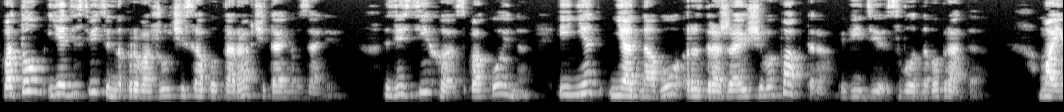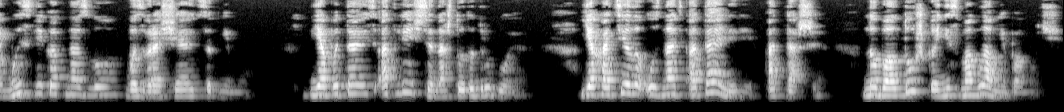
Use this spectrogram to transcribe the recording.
Потом я действительно провожу часа полтора в читальном зале. Здесь тихо, спокойно и нет ни одного раздражающего фактора в виде сводного брата. Мои мысли, как назло, возвращаются к нему. Я пытаюсь отвлечься на что-то другое. Я хотела узнать о Тайлере, о Таше, но болтушка не смогла мне помочь.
